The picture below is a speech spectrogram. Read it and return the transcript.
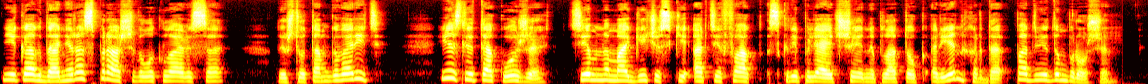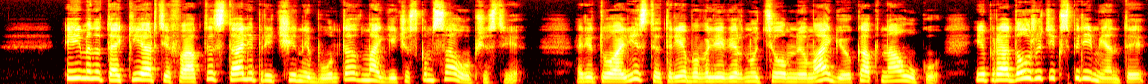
никогда не расспрашивала Клависа. Да что там говорить? Если такой же Темно-магический артефакт скрепляет шейный платок Ренхарда под видом броши. именно такие артефакты стали причиной бунта в магическом сообществе. Ритуалисты требовали вернуть темную магию как науку и продолжить эксперименты,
